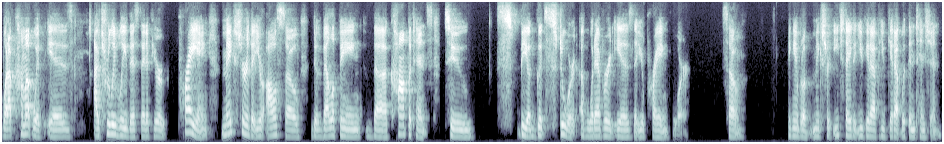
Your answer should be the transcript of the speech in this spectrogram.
what I've come up with is I truly believe this that if you're praying, make sure that you're also developing the competence to be a good steward of whatever it is that you're praying for. So being able to make sure each day that you get up, you get up with intention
